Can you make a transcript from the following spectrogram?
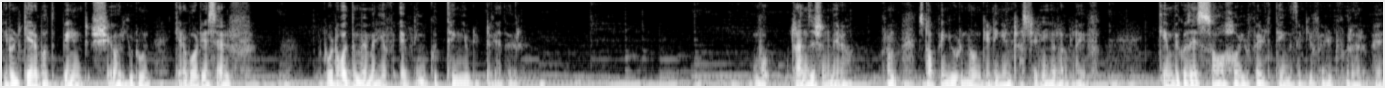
And you don't care about the paint, sure, you don't care about yourself. But what about the memory of every good thing you did together? वो transition मेरा from stopping you to now getting interested in your love life came because I saw how you felt things that you felt for her. Abhay.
